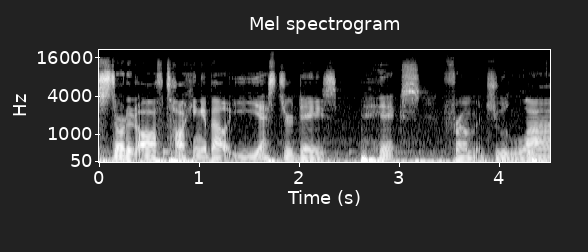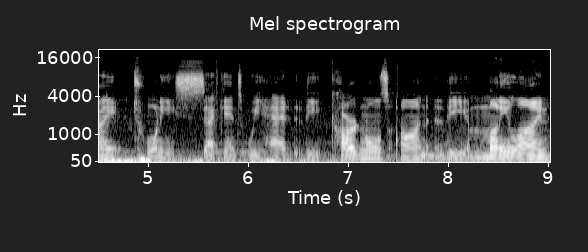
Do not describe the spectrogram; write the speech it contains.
To start it off talking about yesterday's picks from July 22nd. We had the Cardinals on the money line,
